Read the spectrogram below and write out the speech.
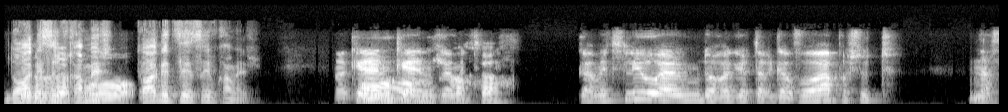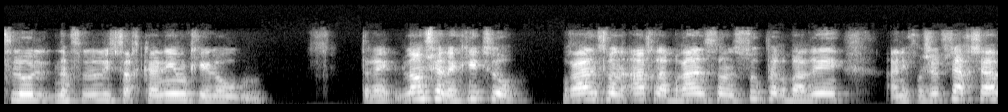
דורג כאילו, זה 25, הוא- דורג אצלי 25. כן, הוא כן, מישהו גם, אצלי הוא היה מדורג יותר גבוה, פשוט נפלו, לי שחקנים, כאילו, לא משנה, קיצור, ברנסון אחלה, ברנסון סופר בריא, אני חושב שעכשיו,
